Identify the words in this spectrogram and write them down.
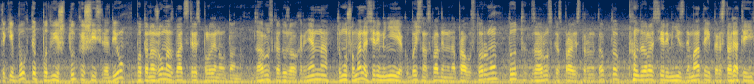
Такі бухти по дві штуки, 6 рядів. По тонажу у нас 23,5 тонн. Загрузка дуже охрененна, тому що в мене всі ремені, як обично, складені на праву сторону. Тут загрузка з правої сторони. Тобто довелося всі ремені знімати і переставляти їх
